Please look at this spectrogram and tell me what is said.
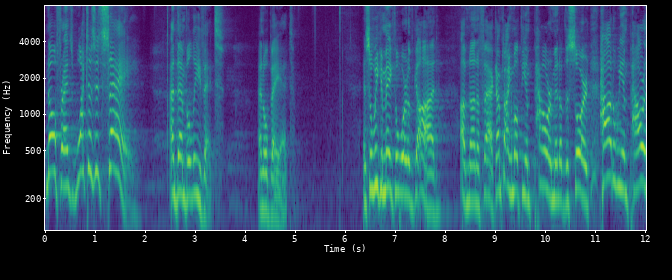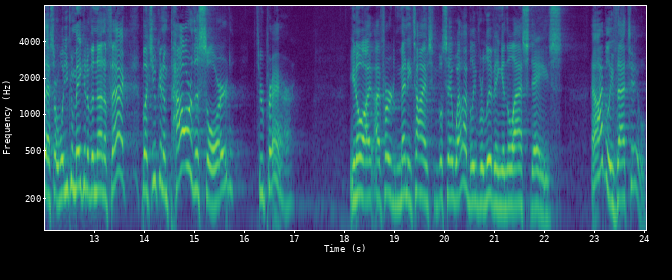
No, friends, what does it say? And then believe it and obey it. And so we can make the word of God of none effect. I'm talking about the empowerment of the sword. How do we empower that sword? Well, you can make it of a none effect, but you can empower the sword through prayer. You know, I, have heard many times people say, well, I believe we're living in the last days. And I believe that too.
